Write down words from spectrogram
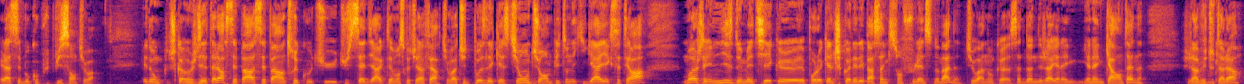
Et là, c'est beaucoup plus puissant, tu vois. Et donc, comme je disais tout à l'heure, c'est pas, c'est pas un truc où tu, tu sais directement ce que tu vas faire, tu vois. Tu te poses des questions, tu remplis ton ikigai, etc. Moi, j'ai une liste de métiers que, pour lesquels je connais des personnes qui sont freelance nomades, tu vois. Donc, euh, ça te donne déjà, il y en a une, y en a une quarantaine. J'ai vu tout à l'heure.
